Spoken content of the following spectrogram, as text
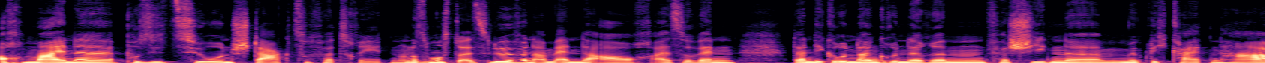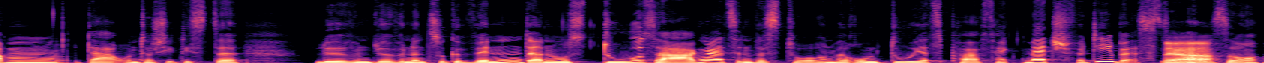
auch meine Position stark zu vertreten. Und das mhm. musst du als Löwin am Ende auch. Also wenn dann die Gründer und Gründerinnen verschiedene Möglichkeiten haben, da unterschiedlichste Löwen, Löwinnen zu gewinnen, dann musst du sagen als Investorin, warum du jetzt Perfect Match für die bist. Ja. ja. So.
